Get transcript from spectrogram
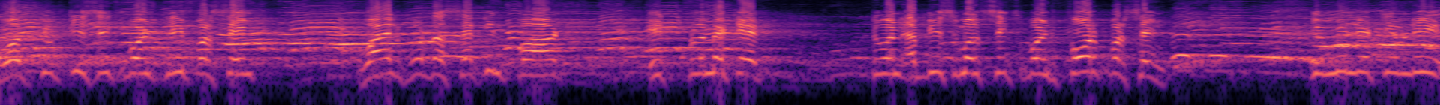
was 56.3%, while for the second part it plummeted to an abysmal 6.4%. Cumulatively,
